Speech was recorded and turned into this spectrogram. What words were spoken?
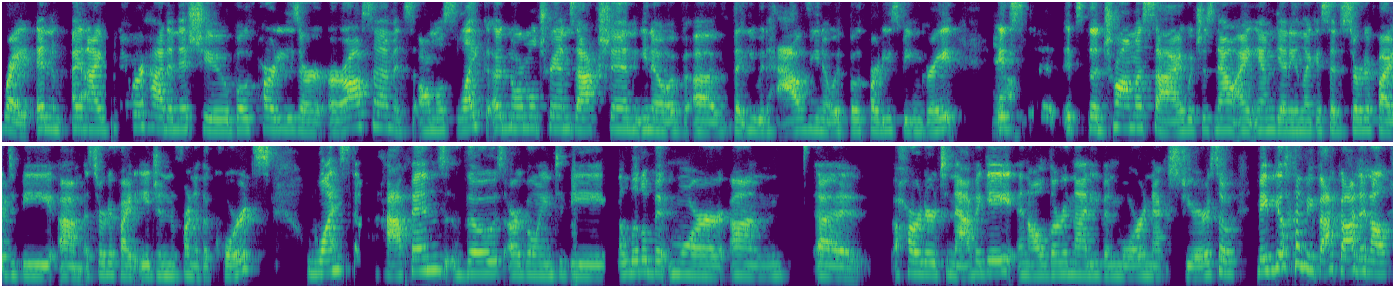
Right. And yeah. and I've never had an issue. Both parties are are awesome. It's almost like a normal transaction, you know, of of that you would have, you know, with both parties being great. Yeah. It's it's the trauma side, which is now I am getting, like I said, certified to be um, a certified agent in front of the courts. Once that happens, those are going to be a little bit more um, uh, harder to navigate and I'll learn that even more next year. So maybe you'll let me back on and I'll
